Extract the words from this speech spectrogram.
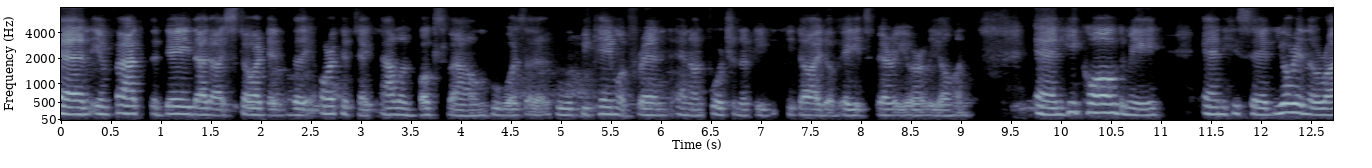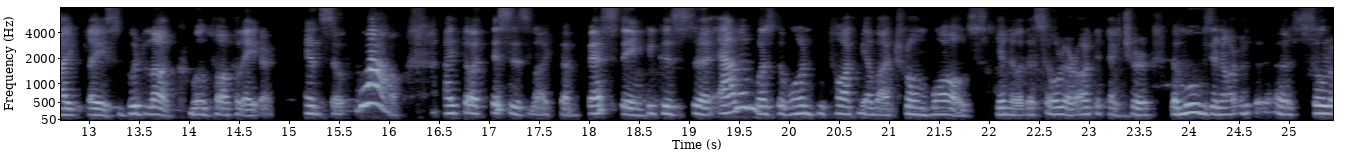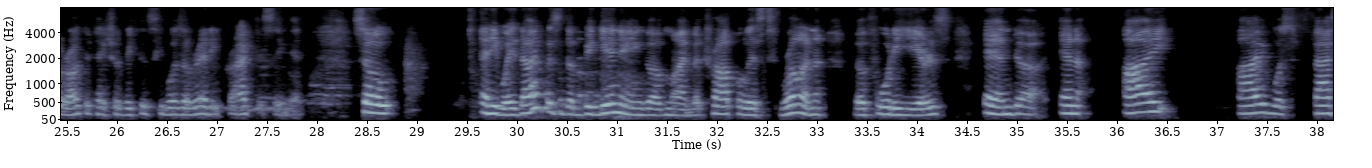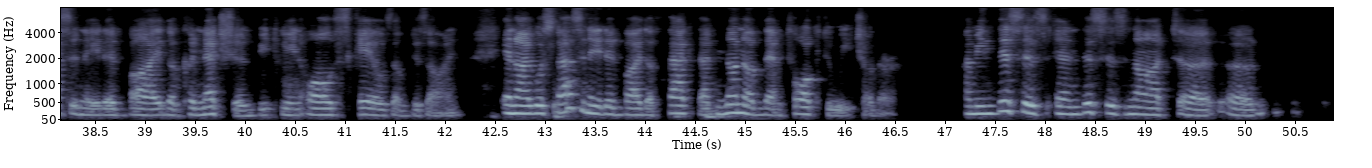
And in fact, the day that I started, the architect Alan Buchsbaum, who was a who became a friend, and unfortunately he died of AIDS very early on, and he called me and he said, "You're in the right place. Good luck. We'll talk later." And so, wow, I thought this is like the best thing because uh, Alan was the one who taught me about Trombe walls, you know, the solar architecture, the moves in our, uh, solar architecture because he was already practicing it. So anyway, that was the beginning of my Metropolis run, the 40 years. And, uh, and I I was fascinated by the connection between all scales of design. And I was fascinated by the fact that none of them talk to each other. I mean, this is, and this is not uh, uh,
